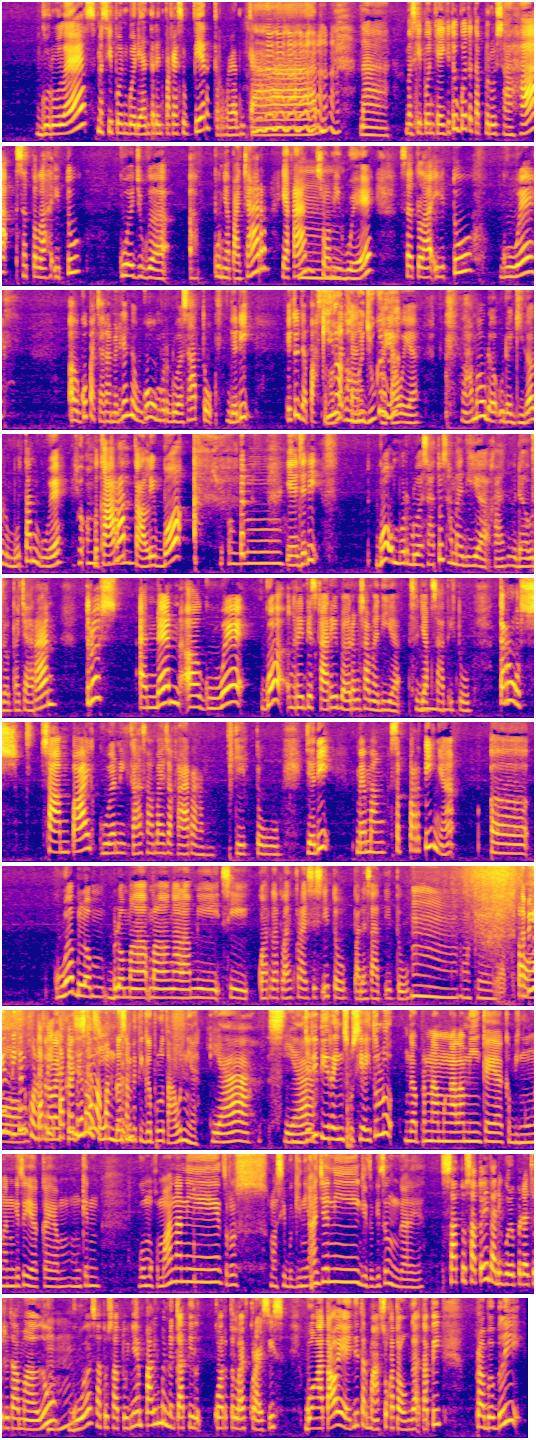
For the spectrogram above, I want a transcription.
guru les meskipun gue dianterin pakai supir keren kan? Nah meskipun kayak gitu gue tetap berusaha. Setelah itu gue juga ah, punya pacar ya kan? Suami gue. Setelah itu gue eh, gue pacaran Amerika kan gue umur 21 jadi itu udah pas Gila, banget lama kan? juga Nggak ya. tahu ya. Lama udah udah gila lumutan gue. Ya ampun. bekarat kali bo. Ya Allah. Ya jadi gue umur 21 sama dia kan udah udah pacaran. Terus and then uh, gue gue ngerintis karir bareng sama dia sejak saat itu. Terus sampai gue nikah sampai sekarang gitu. Jadi memang sepertinya uh, gue belum belum me- mengalami si quarter life crisis itu pada saat itu. Hmm oke tapi kan ini kan quarter Tapi- life tapi crisis kan sih. 18 sampai 30 tahun ya Iya, iya. Jadi di range usia itu lu nggak pernah mengalami kayak kebingungan gitu ya kayak mungkin gue mau ke mana nih terus masih begini aja nih gitu-gitu enggak ya? satu-satunya tadi gue udah pernah cerita sama lu, gue satu-satunya yang paling mendekati quarter life crisis. Gue nggak tahu ya ini termasuk atau enggak, tapi probably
